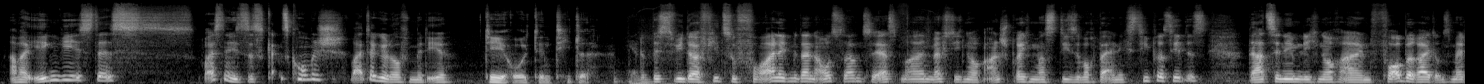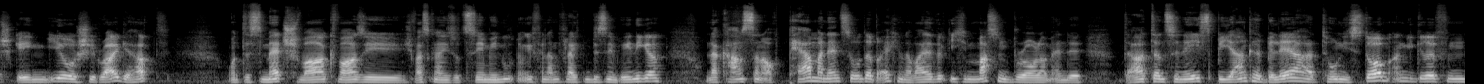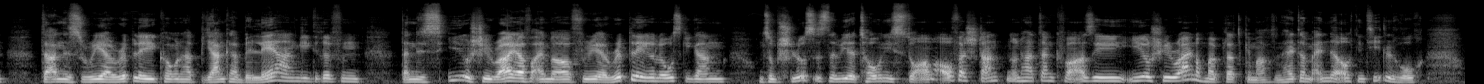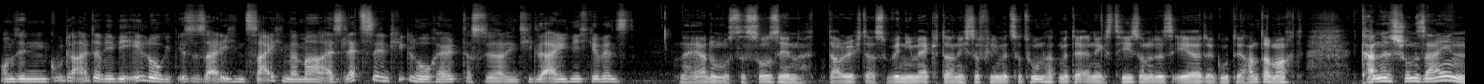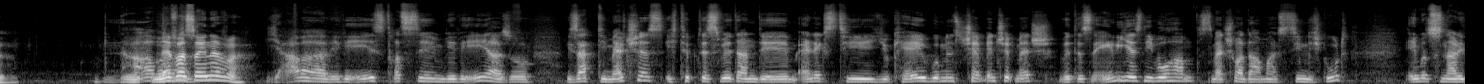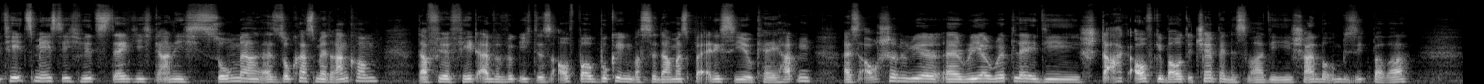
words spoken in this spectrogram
Aber irgendwie ist das, weiß nicht, ist das ganz komisch weitergelaufen mit ihr. Die holt den Titel. Ja, du bist wieder viel zu voreilig mit deinen Aussagen. Zuerst mal möchte ich noch ansprechen, was diese Woche bei NXT passiert ist. Da hat sie nämlich noch ein Vorbereitungsmatch gegen Io Shirai gehabt. Und das Match war quasi, ich weiß gar nicht, so 10 Minuten ungefähr lang, vielleicht ein bisschen weniger. Und da kam es dann auch permanent zu Unterbrechen. Da war ja wirklich ein Massenbrawl am Ende. Da hat dann zunächst Bianca Belair hat Tony Storm angegriffen, dann ist Rhea Ripley gekommen und hat Bianca Belair angegriffen, dann ist Io Shirai auf einmal auf Rhea Ripley losgegangen und zum Schluss ist dann wieder Tony Storm auferstanden und hat dann quasi Io Shirai nochmal platt gemacht und hält am Ende auch den Titel hoch. Und in guter alter WWE-Logik ist es eigentlich ein Zeichen, wenn man als Letzter den Titel hochhält, dass du dann den Titel eigentlich nicht gewinnst. Naja, du musst es so sehen, dadurch, dass Winnie Mac da nicht so viel mit zu tun hat mit der NXT, sondern das eher der gute Hunter macht, kann es schon sein. Na, never say never. Ja, aber WWE ist trotzdem WWE. Also, wie gesagt, die Matches, ich tippe, das wird an dem NXT UK Women's Championship Match, wird es ein ähnliches Niveau haben. Das Match war damals ziemlich gut. Emotionalitätsmäßig wird es, denke ich, gar nicht so mehr, also so krass mehr drankommen. Dafür fehlt einfach wirklich das Aufbau-Booking, was sie damals bei NXT UK hatten, als auch schon Rhea, äh, Ripley die stark aufgebaute Championess war, die scheinbar unbesiegbar war.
